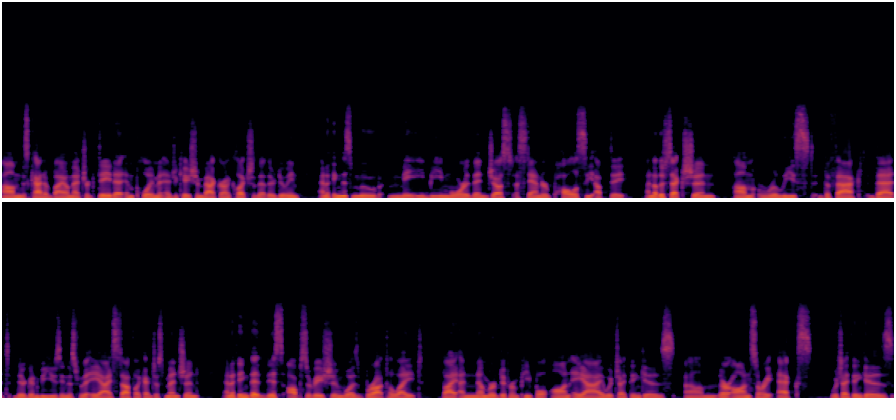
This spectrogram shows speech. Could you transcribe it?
um, this kind of biometric data, employment, education background collection that they're doing. And I think this move may be more than just a standard policy update. Another section um, released the fact that they're going to be using this for the AI stuff, like I just mentioned. And I think that this observation was brought to light by a number of different people on AI, which I think is, um, or on, sorry, X, which I think is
